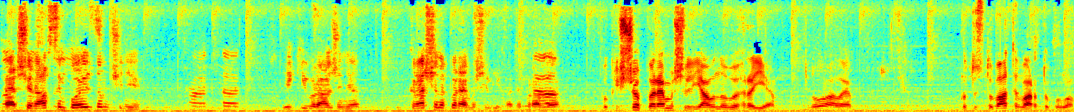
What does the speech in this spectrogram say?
Перший раз цим поїздом чи ні? Так, так. Які враження? Краще на перемишль їхати, правда? Поки що перемишль явно виграє. Ну але протестувати варто було.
